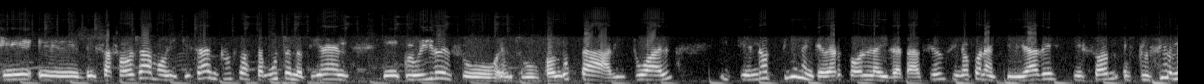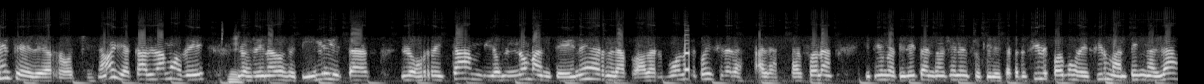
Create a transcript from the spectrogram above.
que eh, desarrollamos y quizás incluso hasta muchos lo tienen incluido en su, en su conducta habitual y que no tienen que ver con la hidratación, sino con actividades que son exclusivamente de derroche, ¿no? Y acá hablamos de los drenados de piletas, los recambios, no mantenerla, a ver, vos no le puedes decir a las, personas que tienen una pileta no llenen su pileta, pero sí le podemos decir manténganla,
